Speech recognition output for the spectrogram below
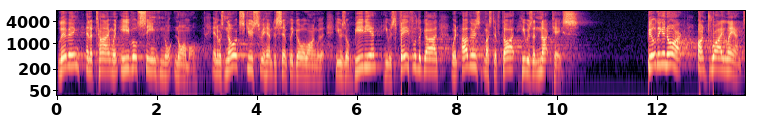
Living in a time when evil seemed no- normal. And there was no excuse for him to simply go along with it. He was obedient, he was faithful to God when others must have thought he was a nutcase. Building an ark on dry land.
